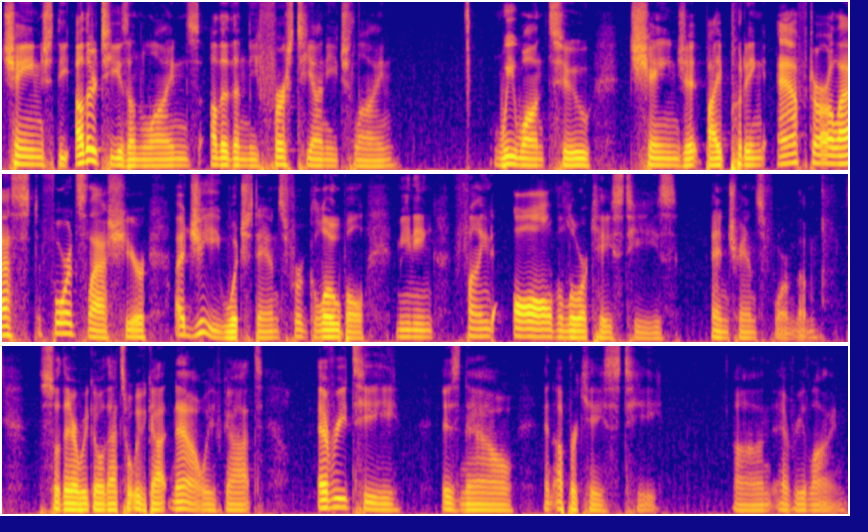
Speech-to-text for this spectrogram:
change the other T's on the lines other than the first T on each line, we want to change it by putting after our last forward slash here a G, which stands for global, meaning find all the lowercase t's and transform them. So there we go. That's what we've got now. We've got every t is now an uppercase t on every line.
